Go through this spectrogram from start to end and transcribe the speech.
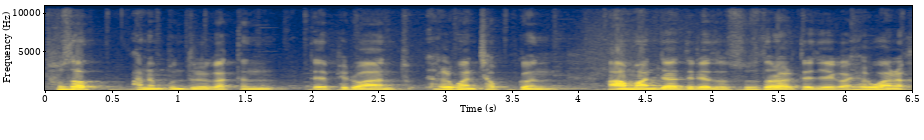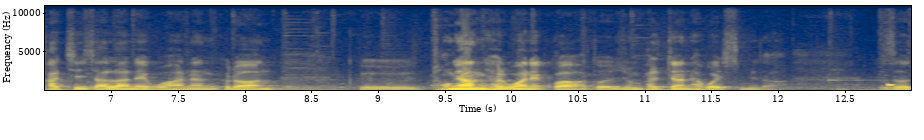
투석하는 분들 같은 때 필요한 투- 혈관 접근, 암 환자들에서 수술할 때 저희가 혈관을 같이 잘라내고 하는 그런 그 종양혈관외과도 요즘 발전하고 있습니다. 그래서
